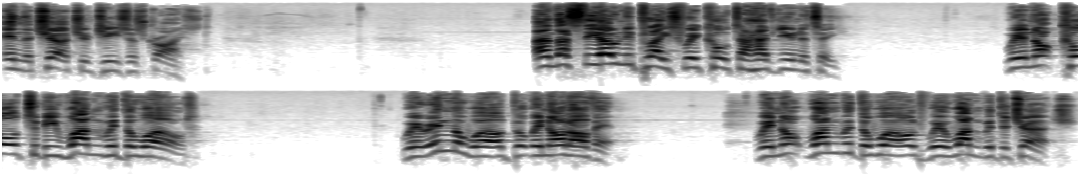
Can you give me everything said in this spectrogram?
in the church of Jesus Christ. And that's the only place we're called to have unity. We're not called to be one with the world. We're in the world, but we're not of it. We're not one with the world, we're one with the church.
